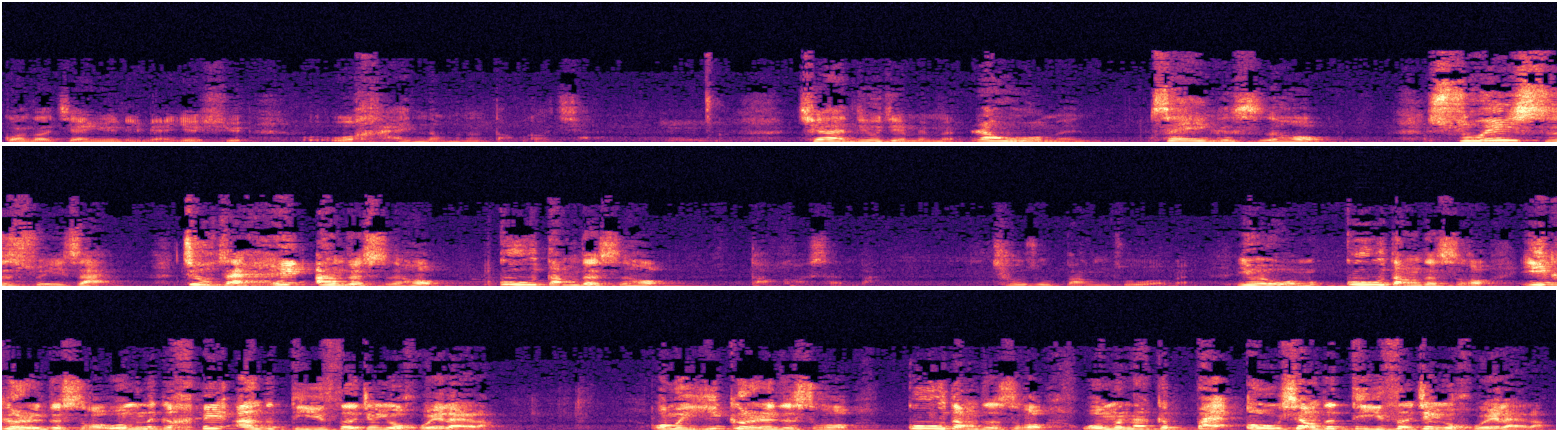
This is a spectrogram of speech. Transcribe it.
关到监狱里面，也许我还能不能祷告起来？亲爱的弟兄姐妹们，让我们这个时候随时随在，就在黑暗的时候、孤单的时候祷告神吧。求主帮助我们，因为我们孤单的时候，一个人的时候，我们那个黑暗的底色就又回来了；我们一个人的时候，孤单的时候，我们那个拜偶像的底色就又回来了。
